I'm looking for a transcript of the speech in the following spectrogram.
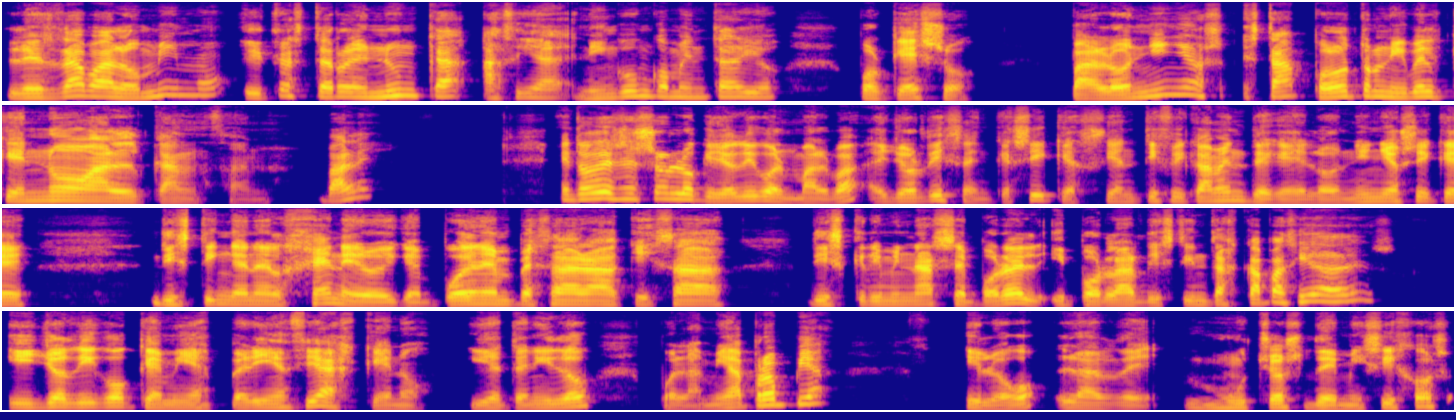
les daba lo mismo y tras terror nunca hacía ningún comentario porque eso para los niños está por otro nivel que no alcanzan, ¿vale? Entonces eso es lo que yo digo en Malva. Ellos dicen que sí, que científicamente que los niños sí que distinguen el género y que pueden empezar a quizá discriminarse por él y por las distintas capacidades. Y yo digo que mi experiencia es que no. Y he tenido pues la mía propia y luego las de muchos de mis hijos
